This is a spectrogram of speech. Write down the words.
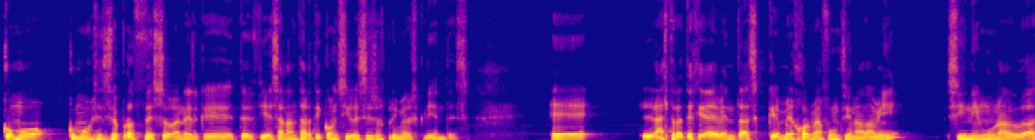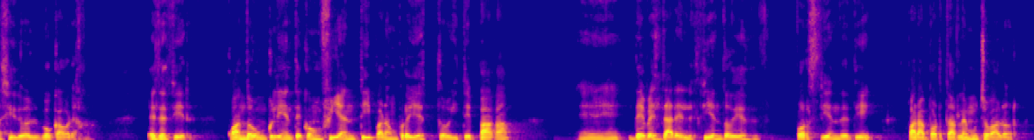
cómo, cómo es ese proceso en el que te decides a lanzarte y consigues esos primeros clientes. Eh, la estrategia de ventas que mejor me ha funcionado a mí, sin ninguna duda, ha sido el boca a oreja. Es decir, cuando un cliente confía en ti para un proyecto y te paga, eh, debes dar el 110% de ti para aportarle mucho valor.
